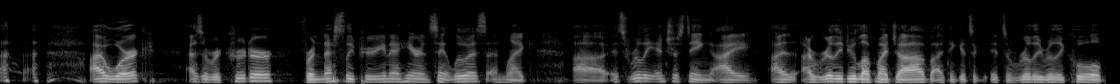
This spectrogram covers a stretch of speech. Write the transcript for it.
I work as a recruiter for Nestle Purina here in St. Louis, and like uh, it's really interesting. I, I I really do love my job. I think it's a it's a really really cool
